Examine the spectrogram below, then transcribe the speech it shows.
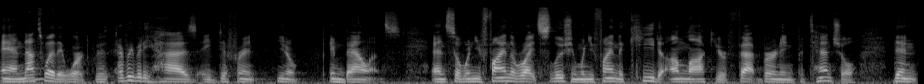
And that's mm-hmm. why they worked, because everybody has a different, you know, imbalance. And so when you find the right solution, when you find the key to unlock your fat burning potential, then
